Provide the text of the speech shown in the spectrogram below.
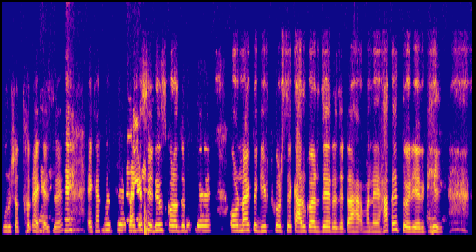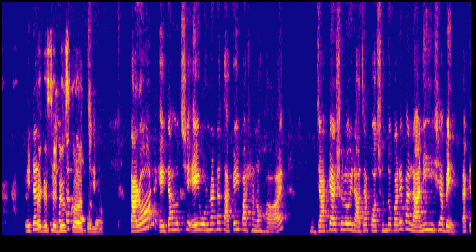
পুরুষত্ব দেখাইছে। হ্যাঁ এখানে হচ্ছে তাকে সেডিউস করার জন্য সে ওড়না একটা গিফট করছে কারুকার্যের যেটা মানে হাতের তৈরি আর কি। তাকে সেডিউস করার জন্য। কারণ এটা হচ্ছে এই ওড়নাটা তাকেই পাঠানো হয় যাকে আসলে ওই রাজা পছন্দ করে বা রানী হিসাবে তাকে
